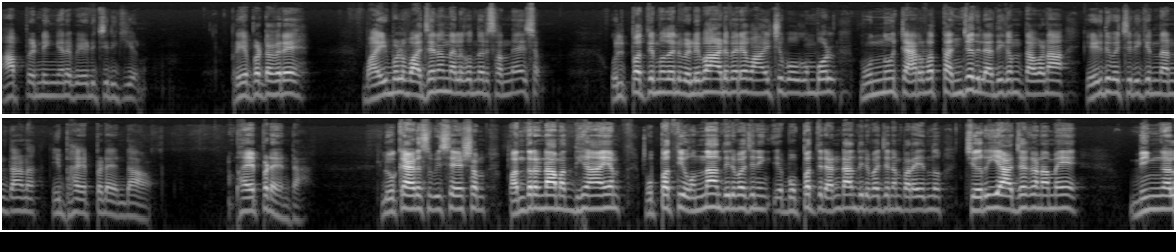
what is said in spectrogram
ആ പെണ്ണിങ്ങനെ പേടിച്ചിരിക്കുകയാണ്. പ്രിയപ്പെട്ടവരെ ബൈബിൾ വചനം നൽകുന്നൊരു സന്ദേശം. ഉൽപ്പത്തി മുതൽ വെളിപാട് വരെ വായിച്ചു പോകുമ്പോൾ മുന്നൂറ്റി അറുപത്തഞ്ചതിലധികം തവണ എഴുതി വച്ചിരിക്കുന്ന എന്താണ് നീ ഭയപ്പെടേണ്ട. ഭയപ്പെടേണ്ട. ലൂക്കായുടെ സുവിശേഷം പന്ത്രണ്ടാം അധ്യായം മുപ്പത്തി ഒന്നാം തിരുവചനം മുപ്പത്തി രണ്ടാം തിരുവചനം പറയുന്നു ചെറിയ അജഗണമേ നിങ്ങൾ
